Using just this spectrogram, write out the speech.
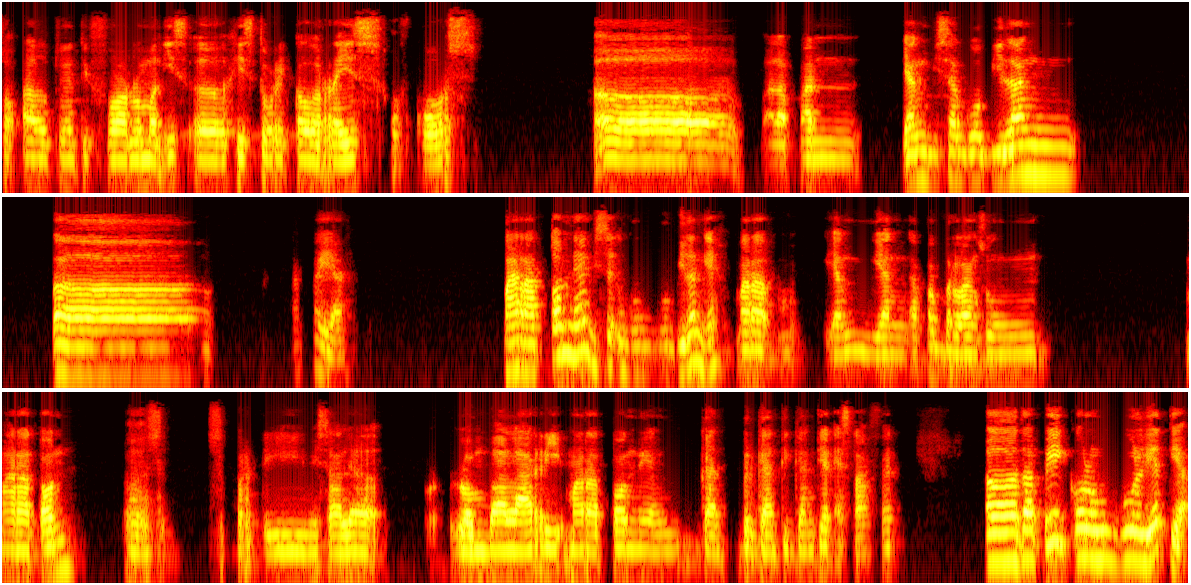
soal 24 hour lemang is a historical race of course. eh balapan yang bisa gue bilang eh apa ya maraton ya bisa gue bilang ya mara yang yang apa berlangsung maraton se- seperti misalnya lomba lari maraton yang gan- berganti-gantian estafet. Eh, tapi kalau gue lihat ya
